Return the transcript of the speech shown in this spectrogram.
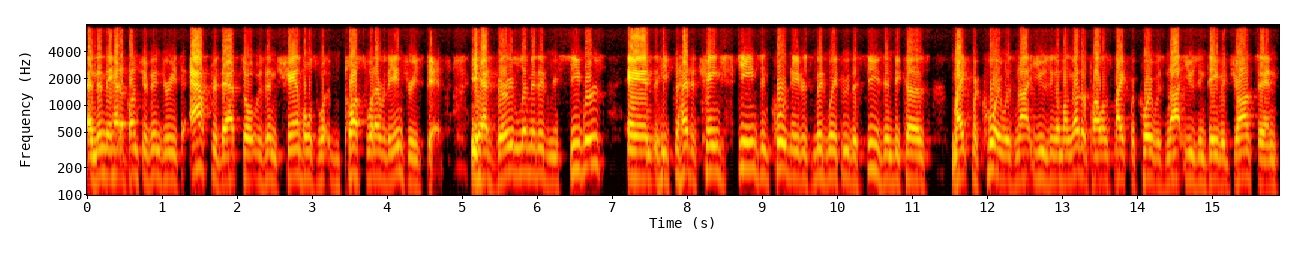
and then they had a bunch of injuries after that, so it was in shambles plus whatever the injuries did. He had very limited receivers, and he had to change schemes and coordinators midway through the season because – Mike McCoy was not using, among other problems, Mike McCoy was not using David Johnson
